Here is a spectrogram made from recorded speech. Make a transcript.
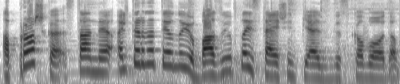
а прошка стане альтернативною базою PlayStation 5 з дисководом.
